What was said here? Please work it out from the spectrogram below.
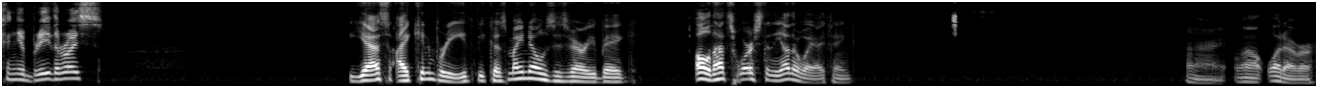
Can you breathe, Royce? Yes, I can breathe because my nose is very big. Oh, that's worse than the other way, I think. All right. Well, whatever.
